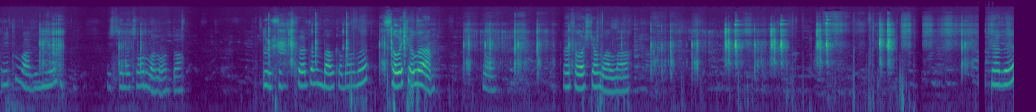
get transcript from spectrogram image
Creeper vardı niye gitti? İskeletor var orada. Dur şunu çıkartalım bal kabağını. Savaşalım. Ben savaşacağım valla. Nerede?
